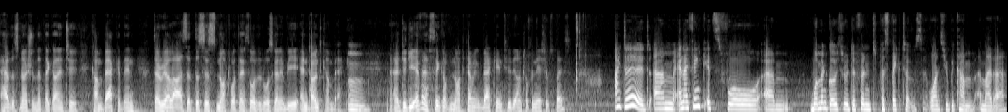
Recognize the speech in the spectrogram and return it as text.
have this notion that they're going to come back and then they realize that this is not what they thought it was going to be and don't come back. Mm. Uh, did you ever think of not coming back into the entrepreneurship space? I did, um, and I think it's for um, women go through different perspectives once you become a mother.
